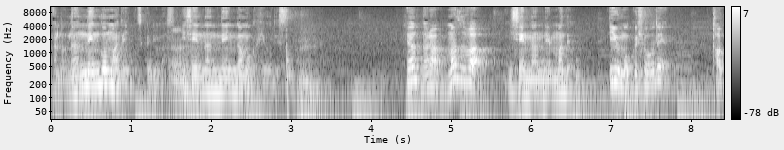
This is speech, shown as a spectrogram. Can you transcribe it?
あの何年後までに作ります、うん。2000何年が目標ですっうんてなったらまずは2000何年までっていう目標で買う。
